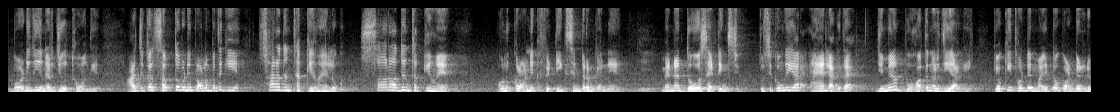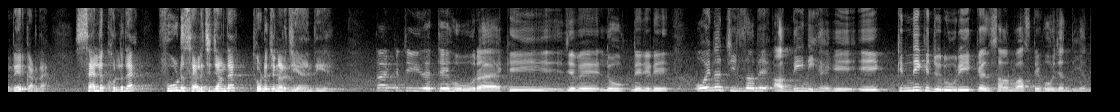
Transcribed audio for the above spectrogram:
ਬਾਡੀ ਦੀ એનર્ਜੀ ਉੱਥੋਂ ਆਉਂਦੀ ਹੈ। ਅੱਜ ਕੱਲ ਸਭ ਤੋਂ ਵੱਡੀ ਪ੍ਰੋਬਲਮ ਪਤਾ ਕੀ ਹੈ? ਸਾਰਾ ਦਿਨ ਥੱਕੇ ਹੋਏ ਆ ਲੋਕ ਸਾਰਾ ਦਿਨ ਥੱਕੇ ਹੋਏ ਆ। ਉਹਨੂੰ ਕ੍ਰੋਨਿਕ ਫੈਟੀਗ ਸਿੰਡਰਮ ਕਹਿੰਦੇ ਆ। ਮੈਂ ਨਾ ਦੋ ਸੈਟਿੰਗਸ 'ਚ ਤੁਸੀਂ ਕਹੋਗੇ ਯਾਰ ਐਂ ਲੱਗਦਾ ਜਿਵੇਂ ਨਾ ਬਹੁਤ એનર્ਜੀ ਆ ਗਈ ਕਿਉਂਕਿ ਤੁਹਾਡੇ ਮਾਈਟੋਕੌਂਡਰੀਅਲ ਰਿਪੇਅਰ ਕਰਦਾ ਸੈੱਲ ਖੁੱਲਦਾ ਫੂਡ ਸੈੱਲ 'ਚ ਜਾਂਦਾ ਤੁਹਾਡੇ 'ਚ એનર્ਜੀ ਆ ਜਾਂਦੀ ਹੈ। ਤਾਂ ਇੱਕ ਚੀਜ਼ ਇੱਥੇ ਹੋਰ ਹੈ ਕਿ ਜਿਵੇਂ ਲੋਕ ਨੇ ਜਿਹੜੇ ਉਹ ਇਹਨਾਂ ਚੀਜ਼ਾਂ ਦੇ ਆਦੀ ਨਹੀਂ ਹੈਗੇ। ਇਹ ਕਿੰਨੀ ਕੁ ਜ਼ਰੂਰੀ ਇੱਕ ਇਨਸਾਨ ਵਾਸਤੇ ਹੋ ਜਾਂਦੀਆਂ ਨੇ?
